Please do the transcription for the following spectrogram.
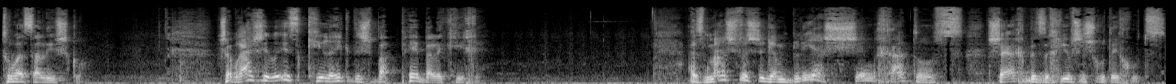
תרומס על לישקו. עכשיו רש"י לא הזכיר הקדש בפה בלקיחה. אז משהו שגם בלי השם חטוס שייך בזה חיוב של שירותי חוץ.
